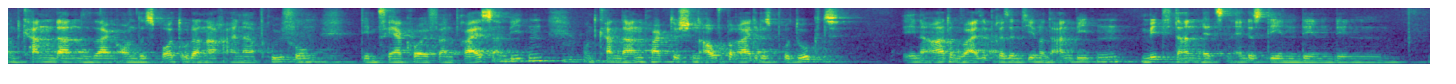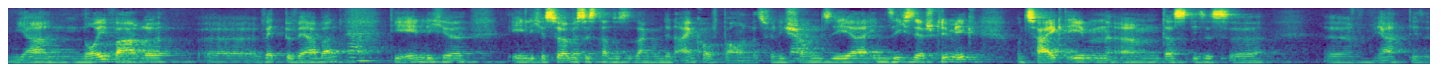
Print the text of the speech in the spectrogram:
und kann dann sozusagen on the spot oder nach einer Prüfung dem Verkäufer einen Preis anbieten mhm. und kann dann praktisch ein aufbereitetes Produkt in einer Art und Weise präsentieren und anbieten, mit dann letzten Endes den, den, den ja, Neuware-Wettbewerbern, äh, ja. die ähnliche, ähnliche Services dann sozusagen um den Einkauf bauen. Das finde ich ja. schon sehr in sich sehr stimmig und zeigt eben, ähm, dass dieses äh, äh, ja, diese,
